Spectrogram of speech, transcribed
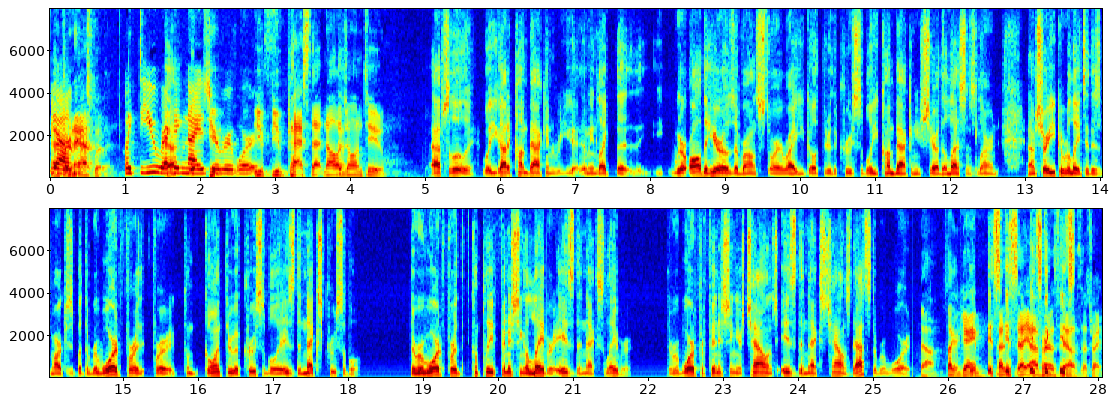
after an ass whipping. Like, do you recognize your You- rewards? You you pass that knowledge on too. Absolutely. Well, you got to come back and re- I mean, like the, the we're all the heroes of our own story, right? You go through the crucible, you come back and you share the lessons learned, and I'm sure you can relate to this, Marcus. But the reward for for com- going through a crucible is the next crucible. The reward for the complete finishing a labor is the next labor. The reward for finishing your challenge is the next challenge. That's the reward. Yeah, it's like a game. It's- that's, it's- yeah, it's the- of- yeah, that's right.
